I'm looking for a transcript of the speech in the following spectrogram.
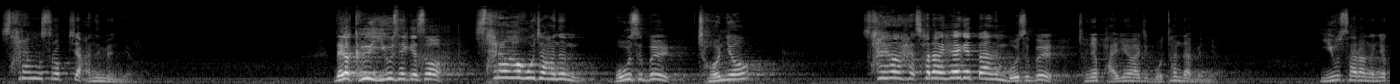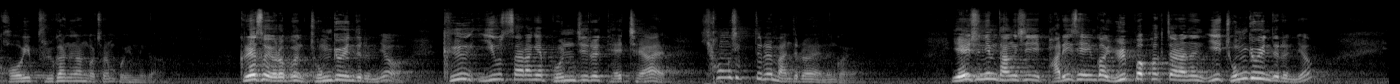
사랑스럽지 않으면요. 내가 그 이웃에게서 사랑하고자 하는 모습을 전혀 사랑, 사랑해야겠다는 모습을 전혀 발견하지 못한다면요. 이웃 사랑은요, 거의 불가능한 것처럼 보입니다. 그래서 여러분, 종교인들은요, 그 이웃 사랑의 본질을 대체할 형식들을 만들어내는 거예요. 예수님 당시 바리새인과 율법학자라는 이 종교인들은요,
